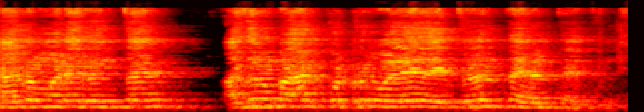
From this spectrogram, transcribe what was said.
ಚಾಲು ಮಾಡ್ಯಾರಂತ. ಅದನ್ನು ಮಾಡ್ಕೊಟ್ರು ಒಳ್ಳೇದಾಯ್ತು ಅಂತ ಹೇಳ್ತಾ ಇದ್ದೀನಿ.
